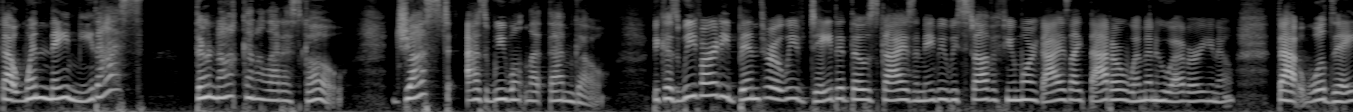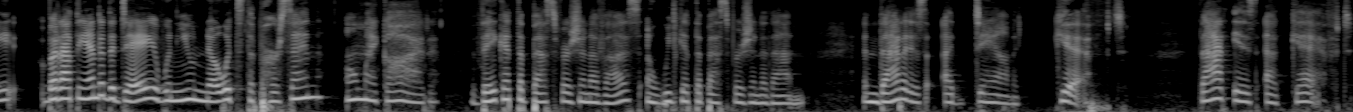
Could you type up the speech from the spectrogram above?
that when they meet us, they're not gonna let us go just as we won't let them go because we've already been through it. We've dated those guys, and maybe we still have a few more guys like that, or women, whoever, you know, that will date. But at the end of the day, when you know it's the person, oh my God, they get the best version of us, and we get the best version of them. And that is a damn gift. That is a gift.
